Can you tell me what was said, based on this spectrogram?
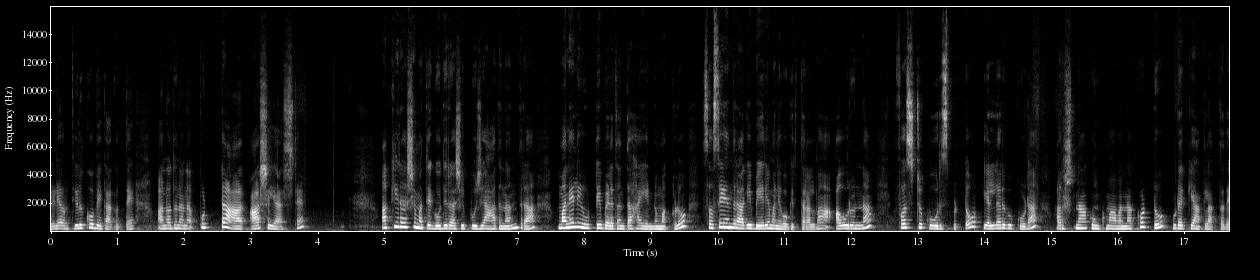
ಹೇಳಿ ಅವ್ರು ತಿಳ್ಕೋಬೇಕಾಗುತ್ತೆ ಅನ್ನೋದು ನನ್ನ ಪುಟ್ಟ ಆಶಯ ಅಷ್ಟೇ. ಅಕ್ಕಿ ರಾಶಿ ಮತ್ತು ಗೋಧಿ ರಾಶಿ ಪೂಜೆ ಆದ ನಂತರ ಮನೇಲಿ ಹುಟ್ಟಿ ಬೆಳೆದಂತಹ ಹೆಣ್ಣು ಮಕ್ಕಳು ಸೊಸೆಯಂದ್ರಾಗಿ ಬೇರೆ ಮನೆಗೆ ಹೋಗಿರ್ತಾರಲ್ವ, ಅವರನ್ನ ಫಸ್ಟ್ ಕೂರಿಸ್ಬಿಟ್ಟು ಎಲ್ಲರಿಗೂ ಕೂಡ ಅರ್ಶಿನ ಕುಂಕುಮವನ್ನು ಕೊಟ್ಟು ಹುಡಕ್ಕಿ ಹಾಕ್ಲಾಗ್ತದೆ.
